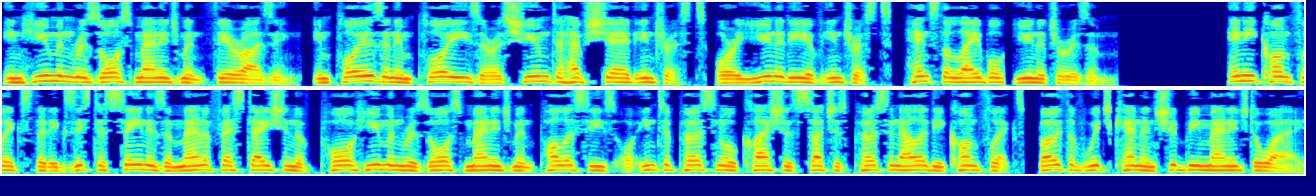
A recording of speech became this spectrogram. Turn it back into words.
In human resource management theorizing, employers and employees are assumed to have shared interests or a unity of interests, hence the label unitarism. Any conflicts that exist are seen as a manifestation of poor human resource management policies or interpersonal clashes such as personality conflicts, both of which can and should be managed away.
